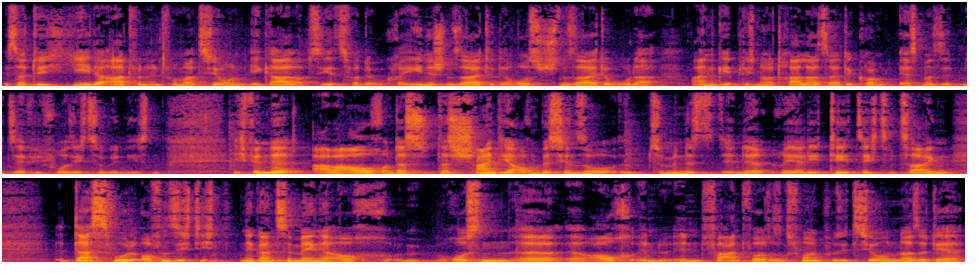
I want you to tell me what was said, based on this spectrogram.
ist natürlich jede Art von Information, egal ob sie jetzt von der ukrainischen Seite, der russischen Seite oder angeblich neutraler Seite kommt, erstmal mit sehr viel Vorsicht zu genießen. Ich finde aber auch, und das, das scheint ja auch ein bisschen so, zumindest in der Realität sich zu zeigen, dass wohl offensichtlich eine ganze Menge auch Russen äh, auch in, in verantwortungsvollen Positionen, also der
